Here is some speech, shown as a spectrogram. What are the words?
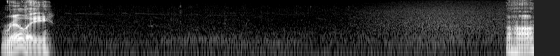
Really? Uh-huh.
